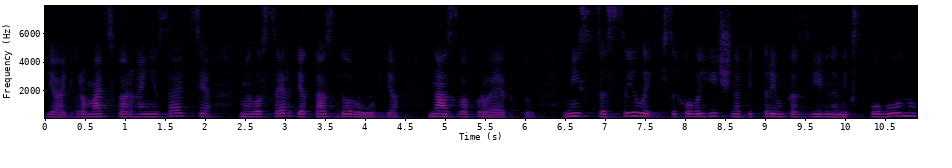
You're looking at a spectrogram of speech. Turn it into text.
5 Громадська організація Милосердя та здоров'я. Назва проекту Місце сили, психологічна підтримка звільнених з полону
